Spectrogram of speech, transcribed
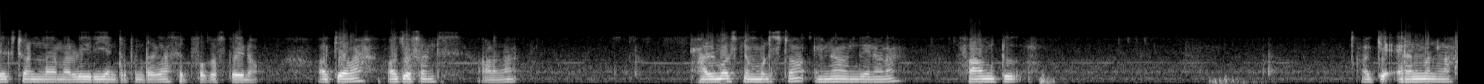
டெக்ஸ்ட் ஒன்ல மறுபடியும் ரீஎன்டர் பண்ணுறது தான் செட் ஃபோக்கஸ் போயிடும். ஓகேவா ஓகே ஃப்ரெண்ட்ஸ் அவ்வளோதான் ஆல்மோஸ்ட் நம்ம முடிச்சிட்டோம். இன்னும் வந்து என்னென்னா ஃபார்ம் டூ ஓகே ரன் பண்ணலாம்.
